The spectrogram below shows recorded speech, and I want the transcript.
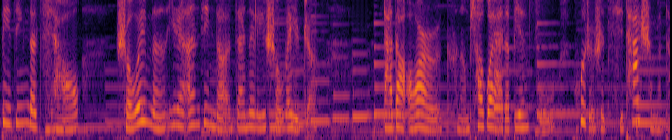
必经的桥，守卫们依然安静的在那里守卫着。大到偶尔可能飘过来的蝙蝠，或者是其他什么的。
